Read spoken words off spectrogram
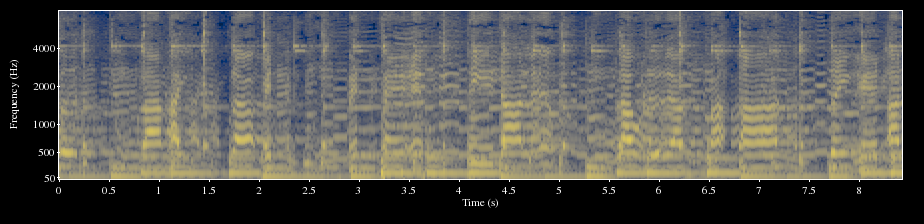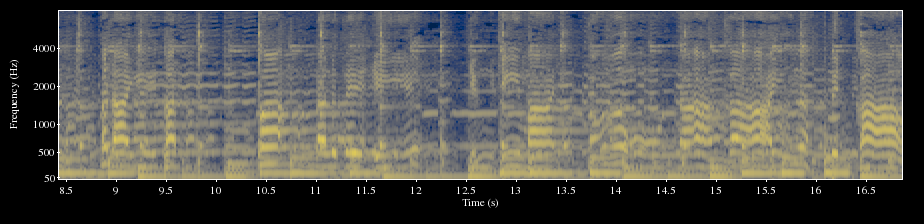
ขึ้นลางให้ละเป็นเป็นเพมที่ดาแล้วเล่าเรื่องมาอ่านด้วยเหตุอันใดท่านพระนาลเตอีจึงที่หมายเขานางกายเป็นข้าว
